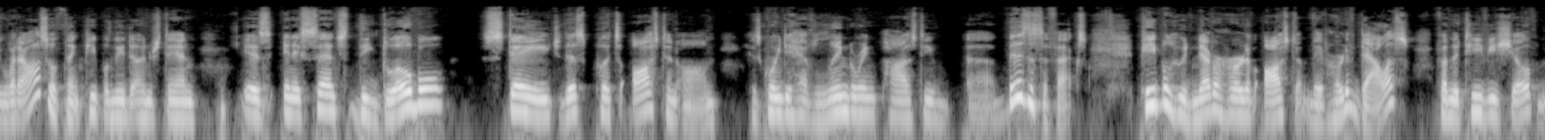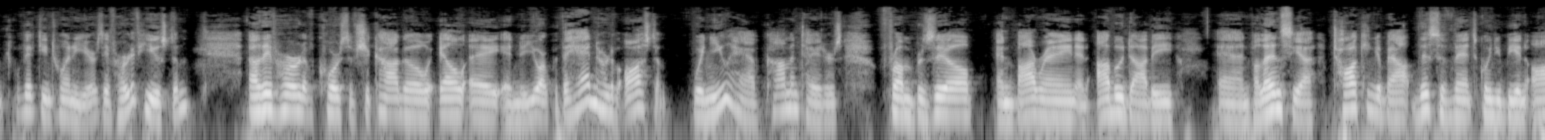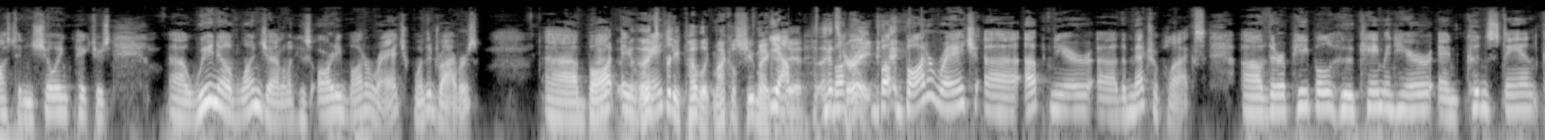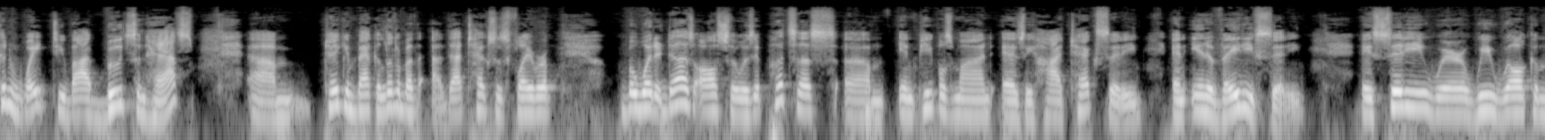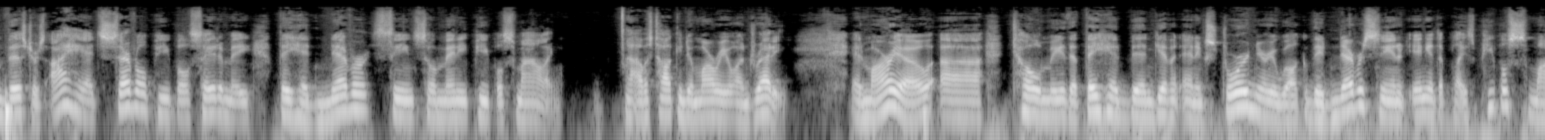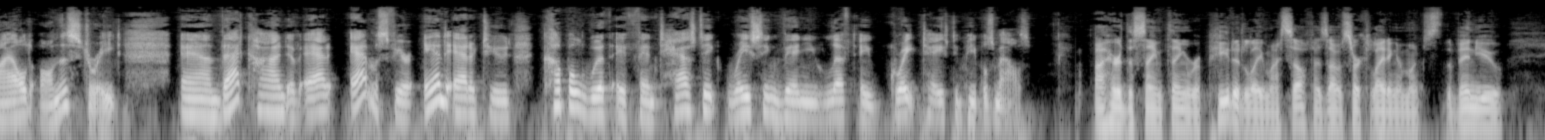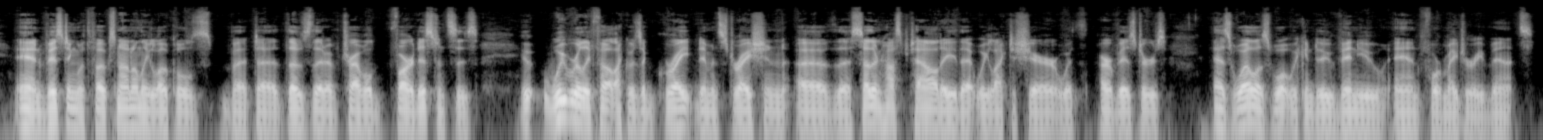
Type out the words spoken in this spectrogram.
What I also think people need to understand is, in a sense, the global stage this puts Austin on is going to have lingering positive uh, business effects. People who'd never heard of Austin, they've heard of Dallas from the TV show from 15, 20 years. They've heard of Houston. Uh, they've heard, of course, of Chicago, L.A., and New York, but they hadn't heard of Austin. When you have commentators from Brazil and Bahrain and Abu Dhabi and Valencia talking about this event's going to be in Austin and showing pictures. Uh, we know of one gentleman who's already bought a ranch, one of the drivers. Uh, bought a That's ranch. That's pretty public. Michael Schumacher Yeah, did. That's great. bought a ranch uh, up near uh, the Metroplex. Uh, there are people who came in here and couldn't stand, couldn't wait to buy boots and hats, um, taking back a little bit of that Texas flavor. But what it does also is it puts us um, in people's mind as a high tech city, an innovative city, a city where we welcome visitors. I had several people say to me they had never seen so many people smiling. I was talking to Mario Andretti, and Mario uh, told me that they had been given an extraordinary welcome. They'd never seen at any other place. People smiled on the street, and that kind of atmosphere and attitude, coupled with a fantastic racing venue, left a great taste in people's mouths. I heard the same thing repeatedly myself as I was circulating amongst the venue and visiting with folks, not only locals, but uh, those that have traveled far distances. It, we really felt like it was a great demonstration of the Southern hospitality that we like to share with our visitors, as well as what we can do venue and for major events.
